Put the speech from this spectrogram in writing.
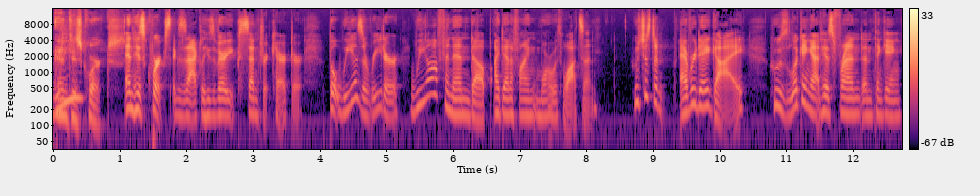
And his quirks. And his quirks, exactly. He's a very eccentric character. But we as a reader, we often end up identifying more with Watson, who's just an everyday guy who's looking at his friend and thinking,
